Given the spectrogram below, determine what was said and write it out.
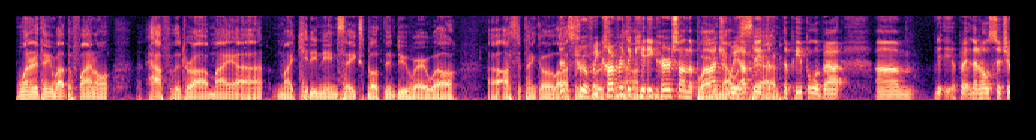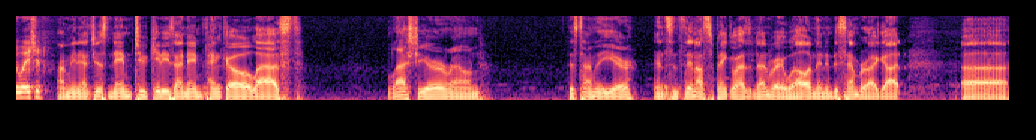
One other thing about the final half of the draw. My uh, my kitty namesakes both didn't do very well. Uh, Ostapenko lost. That's true. If we covered the kitty curse on the pod, should we update the, the, people about um, that whole situation? I mean, I just named two kitties. I named Penko last last year around this time of the year, and since then Ostapenko hasn't done very well. And then in December, I got. Uh,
